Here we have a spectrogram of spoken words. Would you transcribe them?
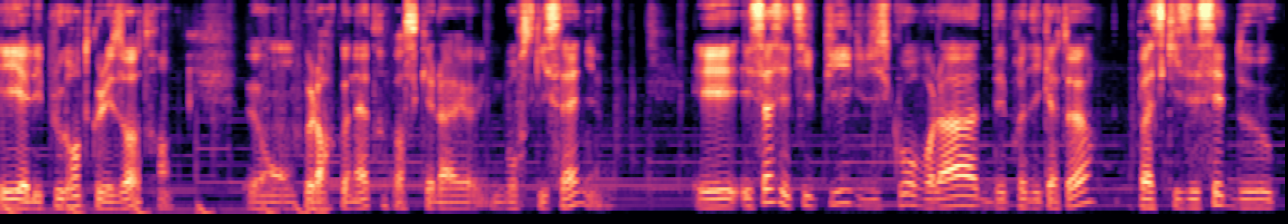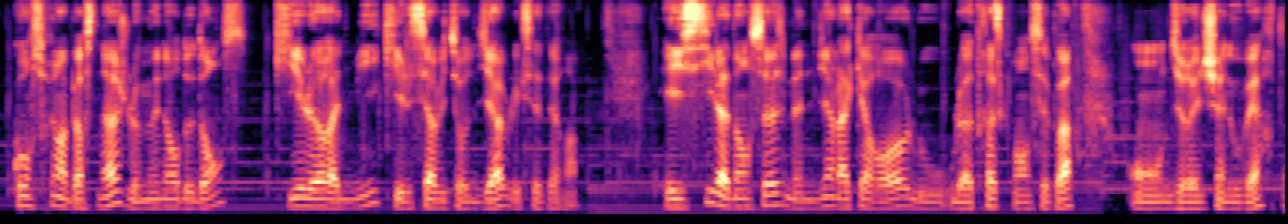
et elle est plus grande que les autres. Euh, on peut la reconnaître parce qu'elle a une bourse qui saigne. Et, ça, c'est typique du discours voilà, des prédicateurs, parce qu'ils essaient de construire un personnage, le meneur de danse, qui est leur ennemi, qui est le serviteur du diable, etc. Et ici, la danseuse mène bien la carole, ou, la tresse, comme on ne sait pas, on dirait une chaîne ouverte.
